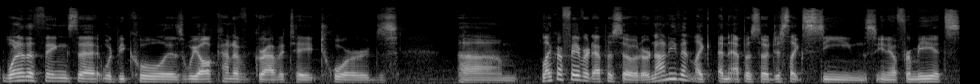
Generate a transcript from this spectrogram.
one of the things that would be cool is we all kind of gravitate towards um, like our favorite episode, or not even like an episode, just like scenes. You know, for me, it's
